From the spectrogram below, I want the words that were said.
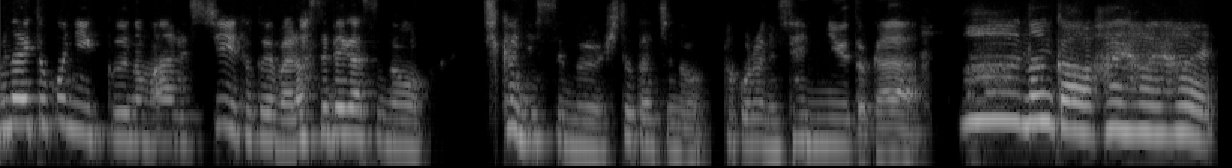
危ないとこに行くのもあるし、例えばラスベガスの地下に住む人たちのところに潜入とか、ああ、なんか、はいはいはい。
